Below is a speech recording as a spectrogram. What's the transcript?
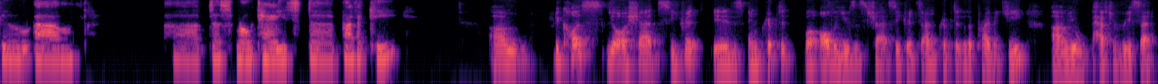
to um, uh, just rotate the private key? Um, because your shared secret is encrypted, well, all the users' shared secrets are encrypted with a private key. Um, you have to reset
